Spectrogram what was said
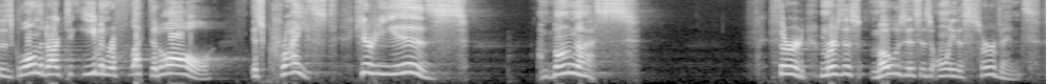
this glow in the dark to even reflect at all, is Christ. Here he is among us. Third, Moses, is only the servant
